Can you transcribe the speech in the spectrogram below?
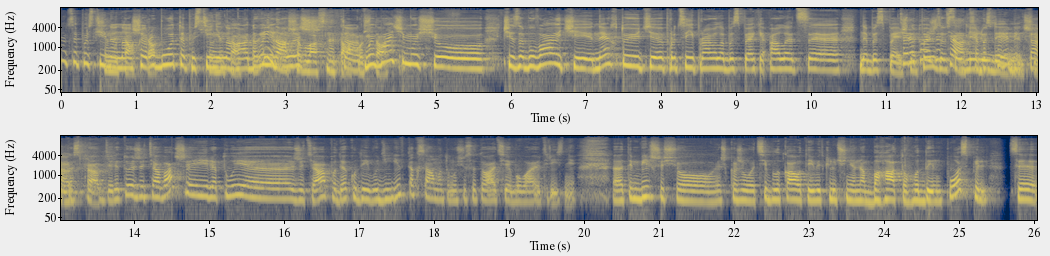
Ну, це постійна наша так. робота, постійні не так, так. нагадування. І наша, але ж- власне, також, Так, ми так. бачимо, що чи забувають, чи нехтують е, про ці правила безпеки, але це небезпечно. Це рятує Перш за все для це людини. Так. насправді. Рятує життя ваше і рятує е, життя подекуди і водіїв так само, тому що ситуації бувають різні. Е, Тим більше, що я ж кажу, ці блекаути і відключення на багато годин поспіль це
